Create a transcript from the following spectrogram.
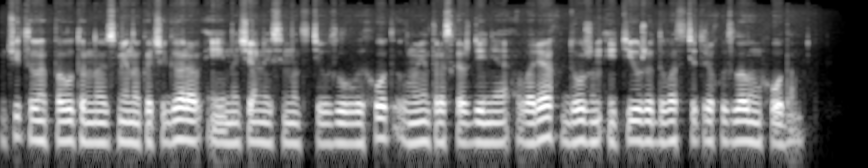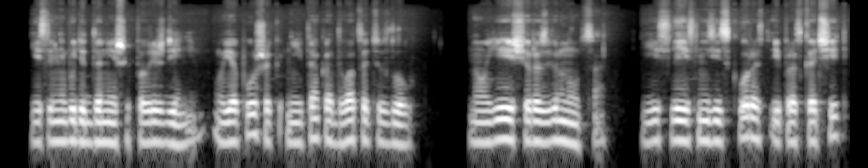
Учитывая полуторную смену кочегаров и начальный 17-узловый ход, в момент расхождения варяг должен идти уже 23-узловым ходом, если не будет дальнейших повреждений. У япошек не так, а 20 узлов. Но ей еще развернуться. Если ей снизить скорость и проскочить,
